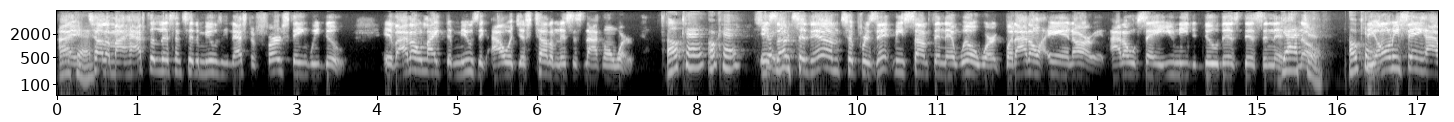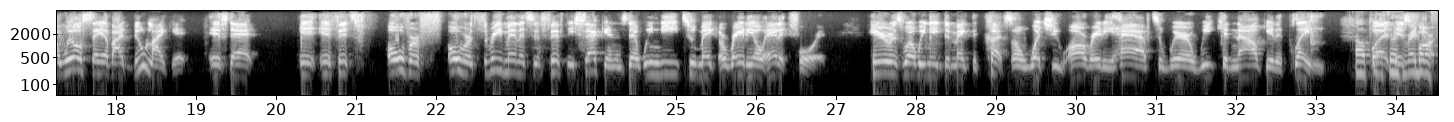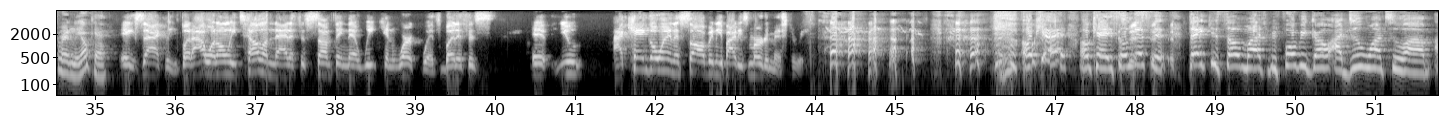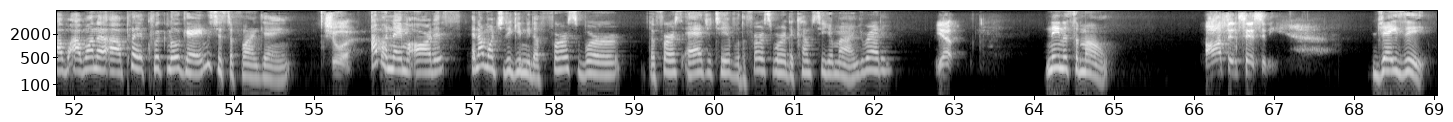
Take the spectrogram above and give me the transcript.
Okay. I tell them I have to listen to the music. That's the first thing we do. If I don't like the music, I would just tell them this is not going to work. Okay, okay. Straight it's up to them to present me something that will work, but I don't A and R it. I don't say you need to do this, this, and this. Gotcha. No. Okay. The only thing I will say if I do like it is that if it's over over three minutes and fifty seconds, that we need to make a radio edit for it. Here is where we need to make the cuts on what you already have to where we can now get it played. Okay, but so it's radio far, friendly. Okay. Exactly. But I would only tell them that if it's something that we can work with. But if it's if you I can't go in and solve anybody's murder mystery. okay, okay. So listen, thank you so much. Before we go, I do want to. Um, I, I want to uh, play a quick little game. It's just a fun game. Sure. I'm gonna name an artist, and I want you to give me the first word, the first adjective, or the first word that comes to your mind. You ready? Yep. Nina Simone. Authenticity. Jay Z.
